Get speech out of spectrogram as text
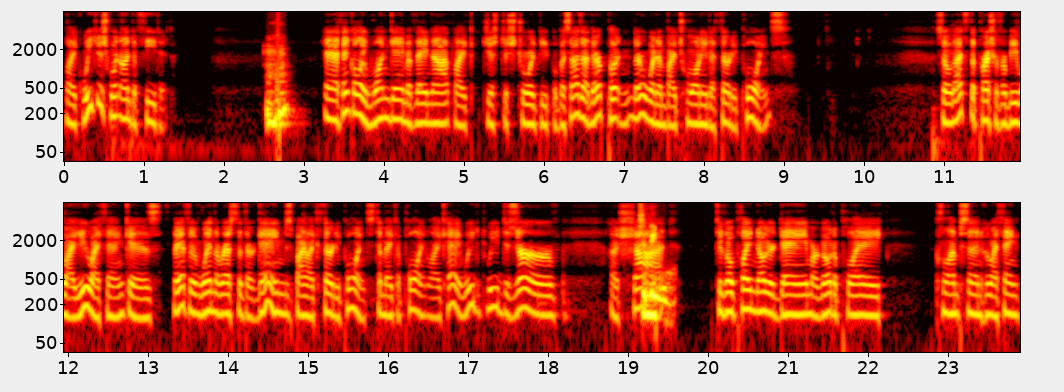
Like we just went undefeated, mm-hmm. and I think only one game have they not like just destroyed people. Besides that, they're putting they're winning by twenty to thirty points. So that's the pressure for BYU. I think is they have to win the rest of their games by like 30 points to make a point. Like, hey, we we deserve a shot to, be... to go play Notre Dame or go to play Clemson, who I think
